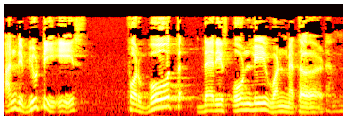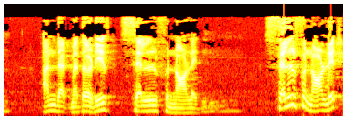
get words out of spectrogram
And the beauty is, for both there is only one method. And that method is self-knowledge. Self-knowledge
